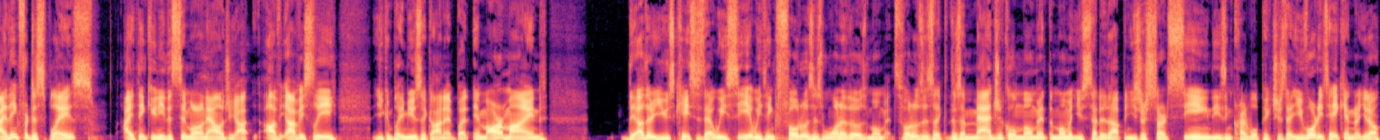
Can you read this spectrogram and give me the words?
I think for displays, I think you need a similar analogy. Obviously, you can play music on it, but in our mind, the other use cases that we see, we think photos is one of those moments. Photos is like there's a magical moment the moment you set it up and you just start seeing these incredible pictures that you've already taken. You know,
